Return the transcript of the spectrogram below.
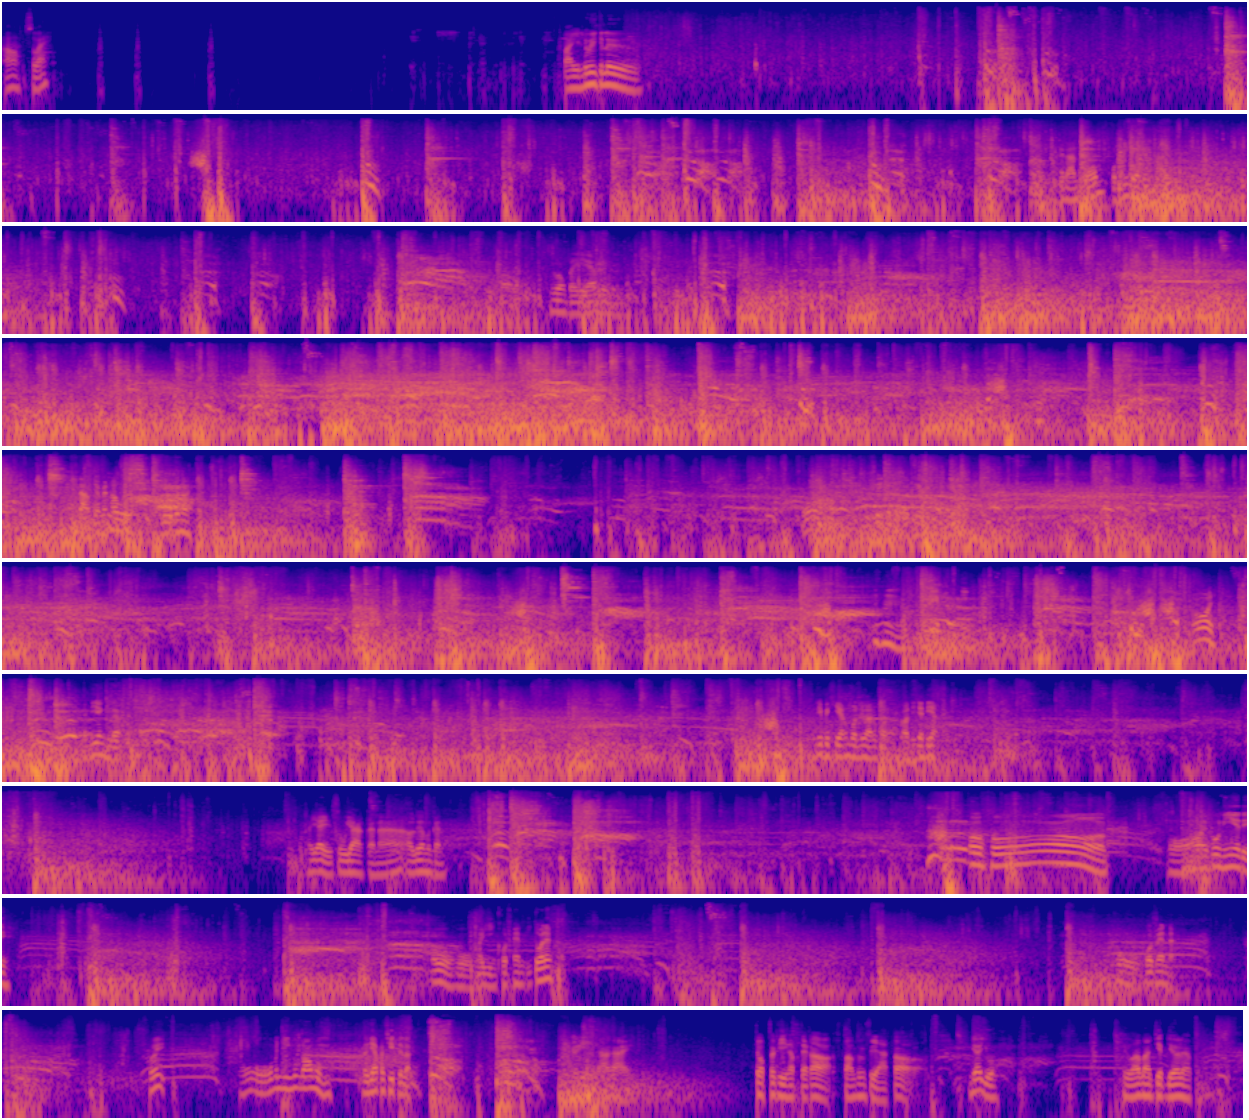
เอาสวย ไปลุยกันเลยไปดันผมผมนี่เองลงไปแย่เลย ดาบจะไม่เข้าดูหน่อยโอ้สี่ตัวเดียเดียวอื้อหือเรียบจริงโอ้ยเยี่ยงเลยนี่ไปเคียงบนดีกว่าก่อนก่อนที่จะเรียก พยายามสู้ยากกันนะ เอาเรื่องกัน โอ้โหโอ้ยพวกนี้อะดิ โอ้โหมายิงโคตรแม่นอีกตัวหนึงโอ้โหโคตรแม่นอะ เฮ้ย โอ้โห มันยิงลูกน้องผมระยะประชิดเลยล่ะเฮ้ยง่ายๆจบสักทีครับ แต่ก็ความสูญเสียก็เยอะอยู่ ถือว่าบาดเจ็บเยอะเลยครับโอ้โหกว่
